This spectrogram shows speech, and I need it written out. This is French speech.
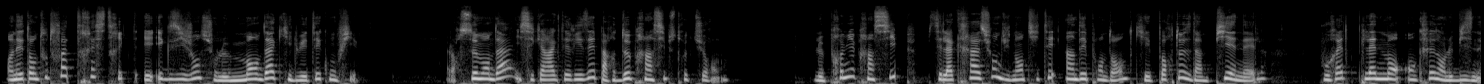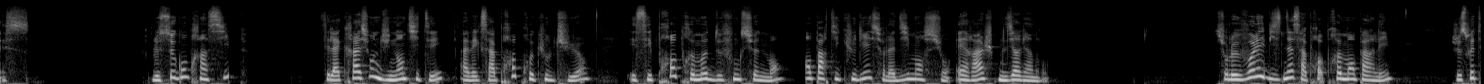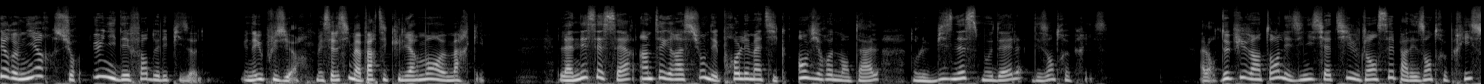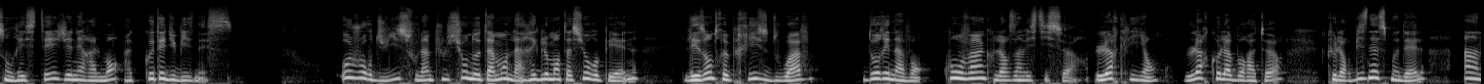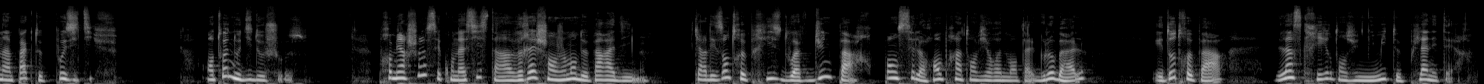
en étant toutefois très strict et exigeant sur le mandat qui lui était confié. Alors ce mandat, il s'est caractérisé par deux principes structurants. Le premier principe, c'est la création d'une entité indépendante qui est porteuse d'un PNL pour être pleinement ancrée dans le business. Le second principe, c'est la création d'une entité avec sa propre culture et ses propres modes de fonctionnement en particulier sur la dimension RH, nous y reviendrons. Sur le volet business à proprement parler, je souhaitais revenir sur une idée forte de l'épisode. Il y en a eu plusieurs, mais celle-ci m'a particulièrement euh, marquée. La nécessaire intégration des problématiques environnementales dans le business model des entreprises. Alors depuis 20 ans, les initiatives lancées par les entreprises sont restées généralement à côté du business. Aujourd'hui, sous l'impulsion notamment de la réglementation européenne, les entreprises doivent dorénavant convaincre leurs investisseurs, leurs clients, leurs collaborateurs que leur business model a un impact positif. Antoine nous dit deux choses. Première chose, c'est qu'on assiste à un vrai changement de paradigme, car les entreprises doivent d'une part penser leur empreinte environnementale globale, et d'autre part l'inscrire dans une limite planétaire.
